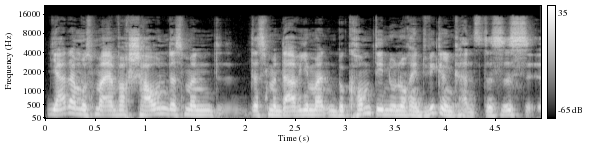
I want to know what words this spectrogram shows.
ja, da muss man einfach schauen, dass man, dass man da jemanden bekommt, den du noch entwickeln kannst. Das ist, äh,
